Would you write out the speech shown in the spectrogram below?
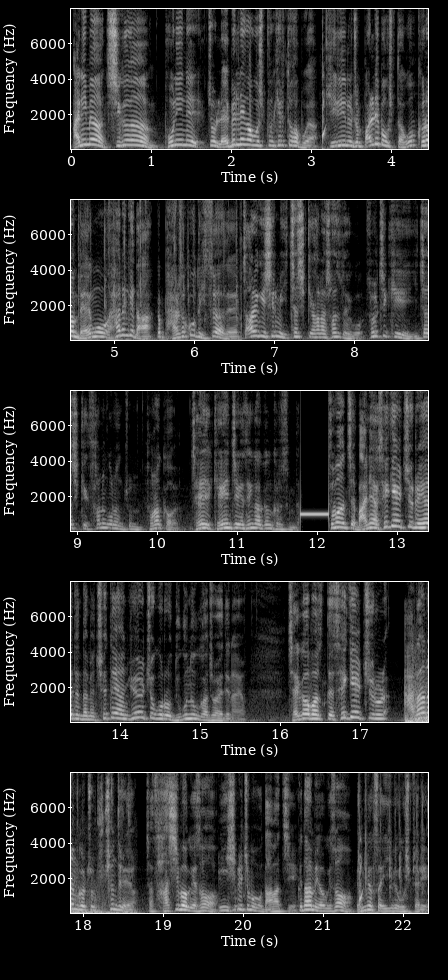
아니면 지금 본인이 좀 레벨링 하고 싶은 캐릭터가 뭐야? 기린을 좀 빨리 보고 싶다고? 그럼 맹호 하는 게 나아. 그럼 발석고도 있어야 돼. 자르기 싫으면 2차 식객 하나 사도 되고. 솔직히 2차 식객 사는 거는 좀 돈 아까워요. 제 개인적인 생각은 그렇습니다. 두 번째, 만약 세계 일주를 해야 된다면 최대한 효율적으로 누구누구 가져와야 되나요? 제가 봤을 때 세계 일주를 안 하는 걸 좀 추천드려요. 자, 40억에서 21.5 남았지. 그 다음에 여기서 염력사 250짜리.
